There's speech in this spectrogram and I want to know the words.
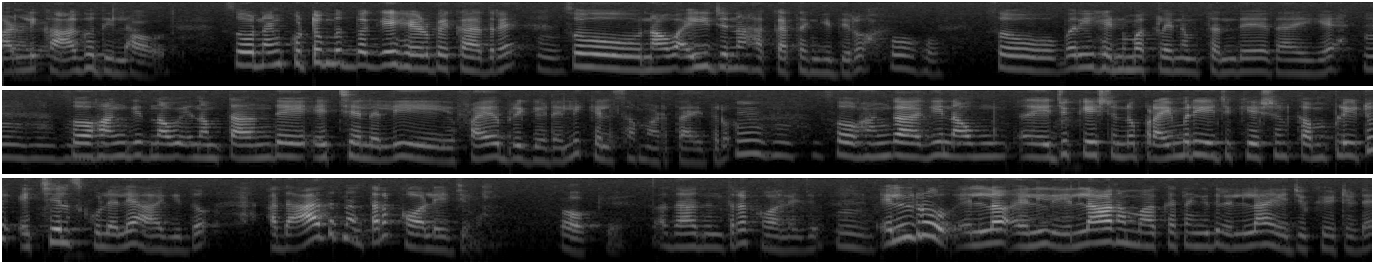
ಮಾಡ್ಲಿಕ್ಕೆ ಆಗೋದಿಲ್ಲ ಸೊ ನನ್ನ ಕುಟುಂಬದ ಬಗ್ಗೆ ಹೇಳಬೇಕಾದ್ರೆ ಸೊ ನಾವು ಐದು ಜನ ಅಕ್ಕ ತಂಗಿದಿರು ಸೊ ಬರೀ ಹೆಣ್ಮಕ್ಳೇ ನಮ್ಮ ತಂದೆ ತಾಯಿಗೆ. ಸೊ ಹಂಗಿದ್ ನಾವು ನಮ್ಮ ತಂದೆ ಎಚ್ ಎಲ್ ಅಲ್ಲಿ ಫೈರ್ ಬ್ರಿಗೇಡ್ ಅಲ್ಲಿ ಕೆಲಸ ಮಾಡ್ತಾ ಇದ್ರು. ಸೊ ಹಾಗಾಗಿ ನಾವು education primary education complete H L ಸ್ಕೂಲಲ್ಲೇ ಆಗಿದ್ದು. ಅದಾದ ನಂತರ ಕಾಲೇಜು ಓಕೆ ಅದಾದ ನಂತರ ಕಾಲೇಜು ಎಲ್ಲರೂ ಎಲ್ಲ ಎಲ್ ಎಲ್ಲ ನಮ್ಮ ಅಕ್ಕ ತಂಗಿದ್ರು ಎಲ್ಲ ಎಜುಕೇಟೆಡೆ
